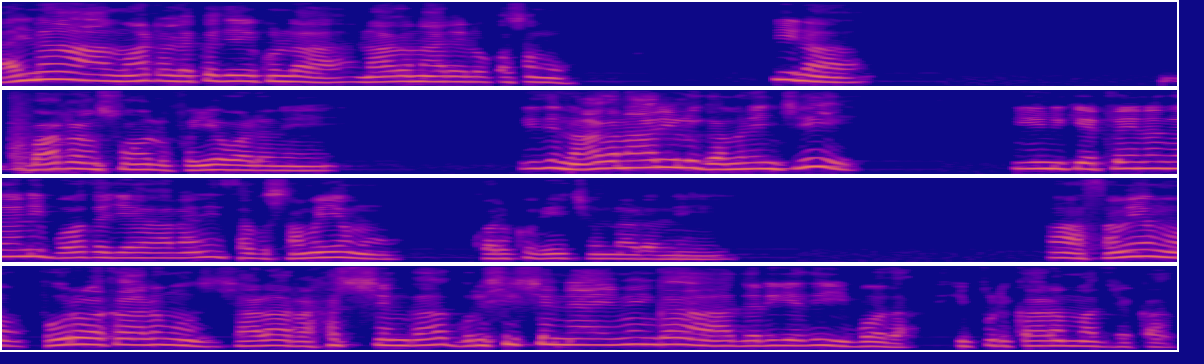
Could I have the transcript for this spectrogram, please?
అయినా ఆ మాట లెక్క చేయకుండా నాగనార్యల కోసము ఈయన బాలరామ స్వాములు పోయేవాడని. ఇది నాగనార్యులు గమనించి ఈయనకి ఎట్లయినా కానీ బోధ చేయాలని తగు సమయం కొరకు వేచి ఉన్నాడని. ఆ సమయం పూర్వకాలము చాలా రహస్యంగా గురు శిష్య న్యాయంగా జరిగేది ఈ బోధ. ఇప్పుడు కాలం మాదిరి కాదు.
